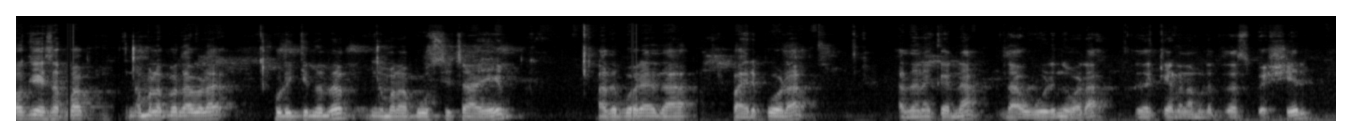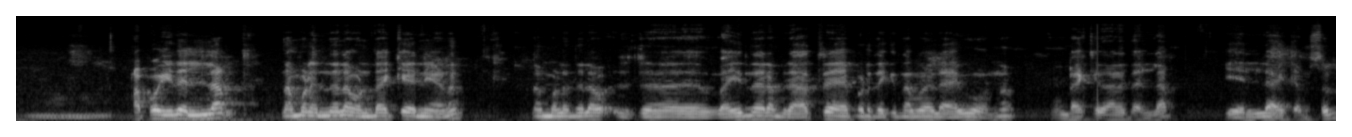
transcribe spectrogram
ഓക്കെ അപ്പം നമ്മളിപ്പോൾ അവിടെ കുടിക്കുന്നത് നമ്മളെ ബൂസ്റ്റ് ചായയും അതുപോലെ ഇതാ പരിപ്പുവട അതിനൊക്കെ തന്നെ ഇതാ ഉഴുന്ന് വട ഇതൊക്കെയാണ് നമ്മുടെ ഇന്നത്തെ സ്പെഷ്യൽ. അപ്പോൾ ഇതെല്ലാം നമ്മൾ ഇന്നലെ ഉണ്ടാക്കി തന്നെയാണ്. നമ്മൾ ഇന്നലെ വൈകുന്നേരം രാത്രി ആയപ്പോഴത്തേക്ക് നമ്മൾ ലൈവ് വന്ന് ഉണ്ടാക്കിയതാണ് ഇതെല്ലാം ഈ എല്ലാ ഐറ്റംസും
